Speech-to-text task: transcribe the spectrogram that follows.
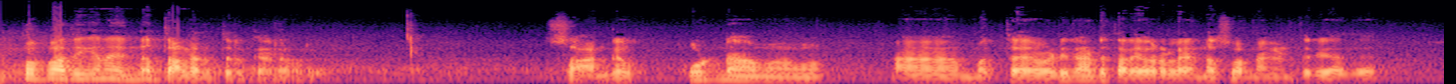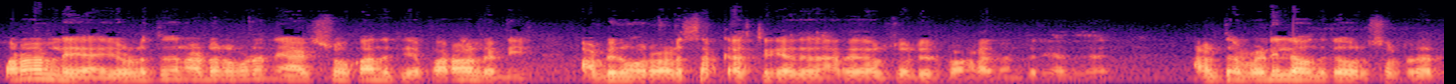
இப்போ பார்த்தீங்கன்னா இன்னும் தளர்ந்து இருக்காரு அவர். ஸோ அங்கே கூட்டின மற்ற வெளிநாட்டு தலைவர்கள்லாம் என்ன சொன்னாங்கன்னு தெரியாது. பரவாயில்லையா இவ்வளோத்துக்கு நடுவில் கூட நீ அடிச்சு உட்காந்துட்டியா பரவாயில்ல நீ அப்படின்னு ஒரு வேளை சர்க்காஸ்டிக் எதுவும் நிறைய சொல்லியிருப்பாங்களா என்னன்னு தெரியாது. அடுத்த வெளியில வந்துட்டு அவர் சொல்றாரு.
